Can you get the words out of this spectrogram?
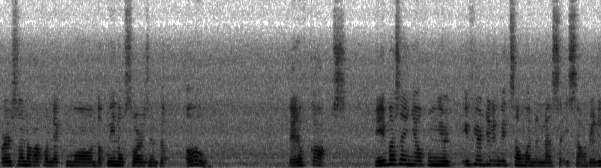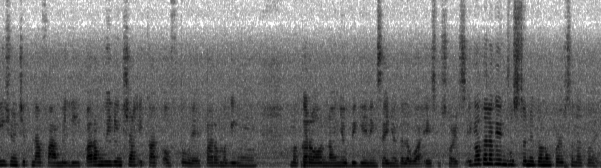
Person nakakonect mo, the Queen of Swords and the, oh, Ten of Cups. Yung iba sa inyo, kung you're, if you're dealing with someone na nasa isang relationship na family, parang willing siyang i-cut off to eh, para maging magkaroon ng new beginning sa inyong dalawa, Ace of Swords. Ikaw talaga yung gusto nito ng person na to eh.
